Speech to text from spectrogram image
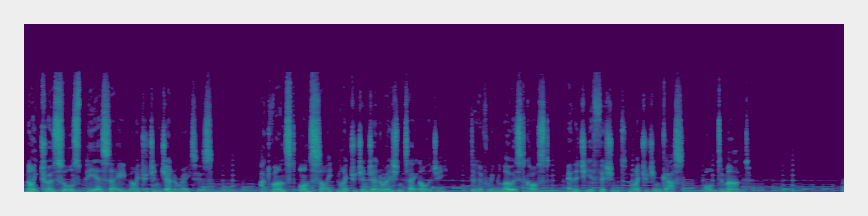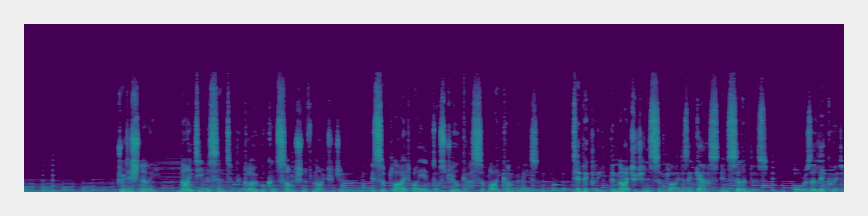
NitroSource PSA nitrogen generators. Advanced on-site nitrogen generation technology delivering lowest cost, energy efficient nitrogen gas on demand. Traditionally, 90% of the global consumption of nitrogen is supplied by industrial gas supply companies. Typically, the nitrogen is supplied as a gas in cylinders, or as a liquid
